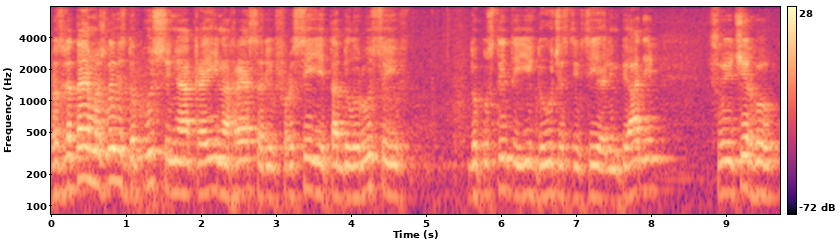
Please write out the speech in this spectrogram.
розглядає можливість допущення країн-агресорів Росії та Білорусі, допустити їх до участі в цій олімпіаді. В свою чергу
